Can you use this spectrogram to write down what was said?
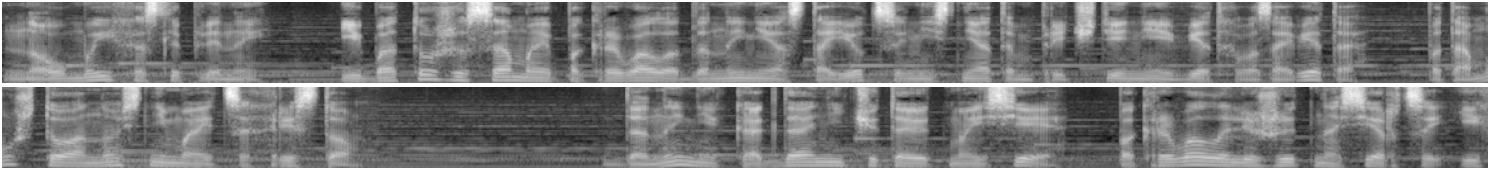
Но умы их ослеплены, ибо то же самое покрывало до ныне остается неснятым при чтении Ветхого Завета, потому что оно снимается Христом. До ныне, когда они читают Моисея, покрывало лежит на сердце их,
